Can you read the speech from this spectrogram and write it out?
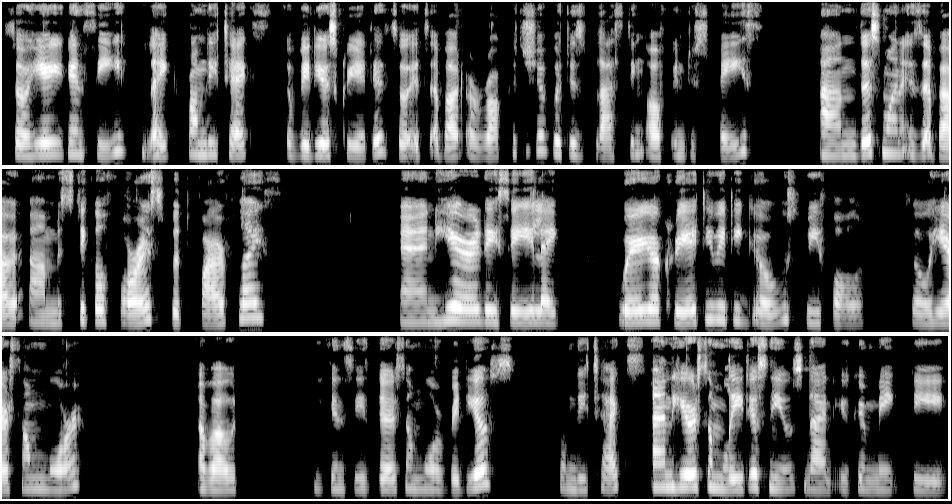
So here you can see like from the text, a video is created. So it's about a rocket ship which is blasting off into space. And this one is about a mystical forest with fireflies. And here they say like where your creativity goes, we follow. So here are some more about you can see there are some more videos from the text. And here's some latest news that you can make the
